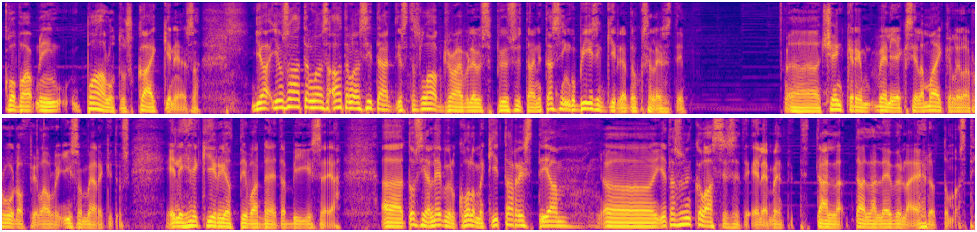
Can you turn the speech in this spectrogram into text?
kova niin, paalutus kaikkinensa. Ja jos ajatellaan, ajatellaan sitä, että jos tässä Love Drive-levyssä pysytään, niin tässä niin biisin kirjoituksellisesti – Schenkerin veljeksillä Michaelilla Rudolphilla oli iso merkitys. Eli he kirjoittivat näitä biisejä. Äh, tosiaan levyllä kolme kitaristia, ja tässä on klassiset elementit tällä, tällä levyllä ehdottomasti.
